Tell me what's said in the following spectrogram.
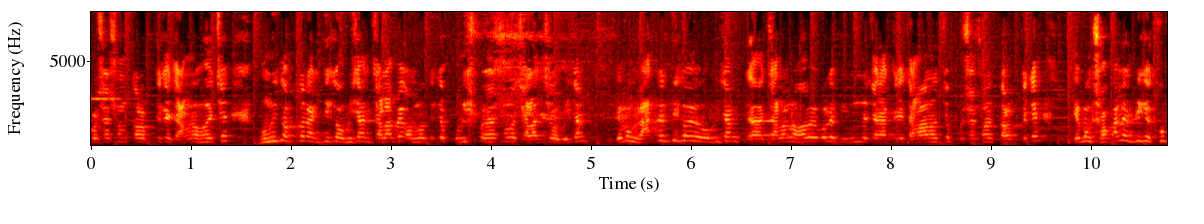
প্রশাসন তরফ থেকে জানানো হয়েছে। ভূমি দপ্তর একদিকে অভিযান চালাবে, অন্যদিকে পুলিশ প্রশাসনও চালাচ্ছে অভিযান এবং রাতের দিকে ওই অভিযান চালানো হবে বলে বিভিন্ন জায়গা থেকে জানানো হচ্ছে প্রশাসনের তরফ থেকে এবং সকালের দিকে খুব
